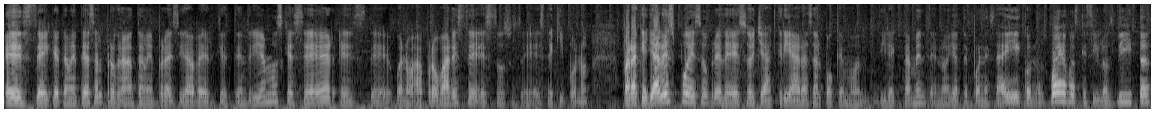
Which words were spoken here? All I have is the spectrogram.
Este, que te metías al programa también para decir, a ver, que tendríamos que hacer, este, bueno, aprobar este, estos, este equipo, ¿no? Para que ya después sobre de eso ya criaras al Pokémon directamente, ¿no? Ya te pones ahí con los huevos, que si los ditos,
